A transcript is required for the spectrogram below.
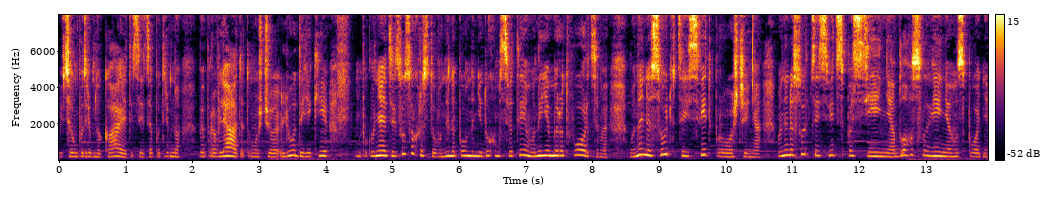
і в цьому потрібно каятися, і це потрібно виправляти, тому що люди, які поклоняються Ісусу Христу, вони наповнені Духом Святим, вони є миротворцями, вони несуть в цей світ прощення, вони несуть в цей світ спасіння, благословіння Господнє,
